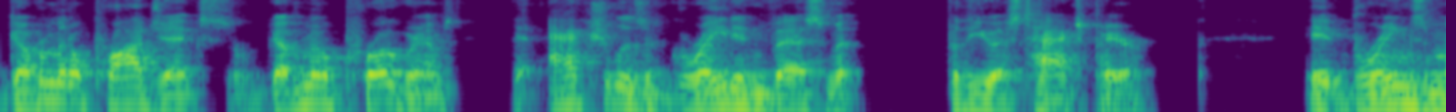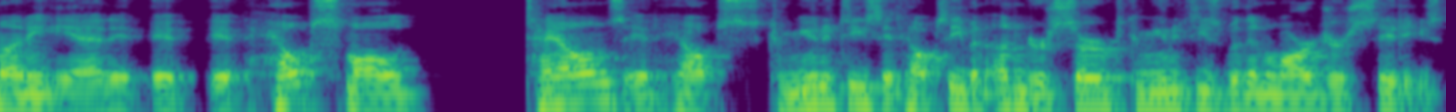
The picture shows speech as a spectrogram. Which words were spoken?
governmental projects or governmental programs that actually is a great investment for the US taxpayer. It brings money in, it, it, it helps small towns, it helps communities, it helps even underserved communities within larger cities.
